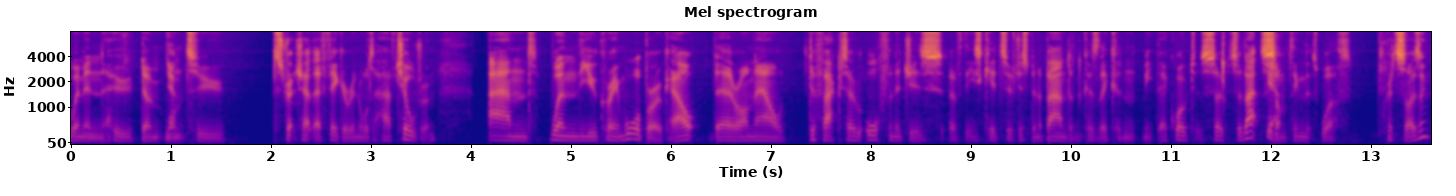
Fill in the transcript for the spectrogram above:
women who don't want to stretch out their figure in order to have children. And when the Ukraine war broke out, there are now de facto orphanages of these kids who've just been abandoned because they couldn't meet their quotas. So, so that's Yeah. something that's worth criticizing.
